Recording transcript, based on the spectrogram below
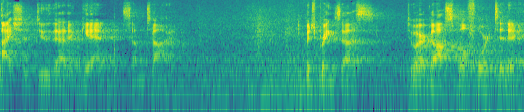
I should do that again sometime. Which brings us to our gospel for today.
